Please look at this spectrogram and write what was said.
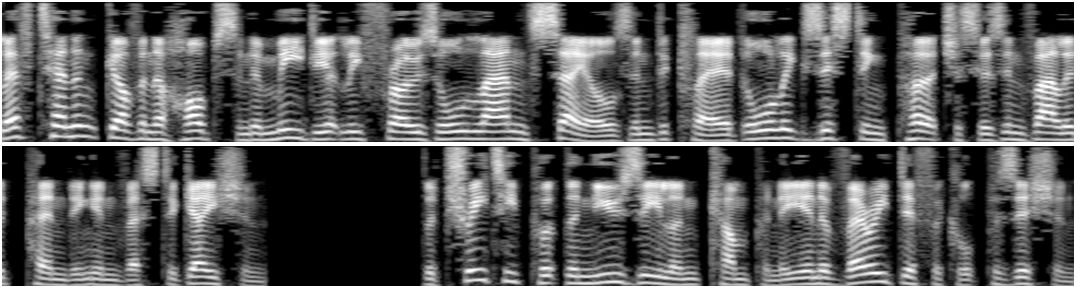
Lieutenant Governor Hobson immediately froze all land sales and declared all existing purchases invalid pending investigation. The treaty put the New Zealand Company in a very difficult position.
